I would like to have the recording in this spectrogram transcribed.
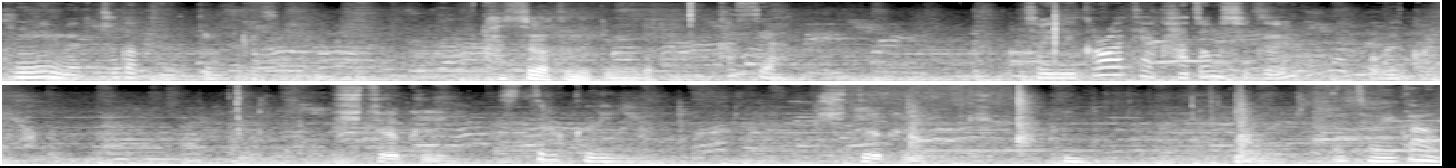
국민 맥주 같은 느낌 카스 같은 느낌인가? 카스야. 저희는 크로아티아 가정식을 먹을 거예요. 슈트루클리. 스트루클리. 슈트루클리. 그래서 저희가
